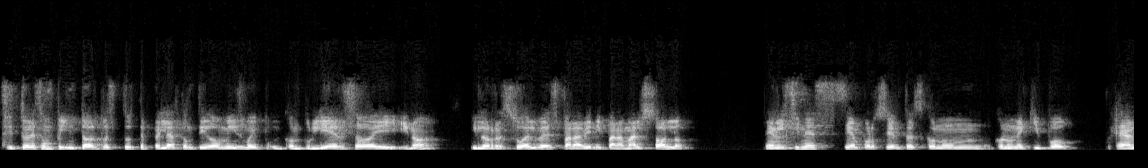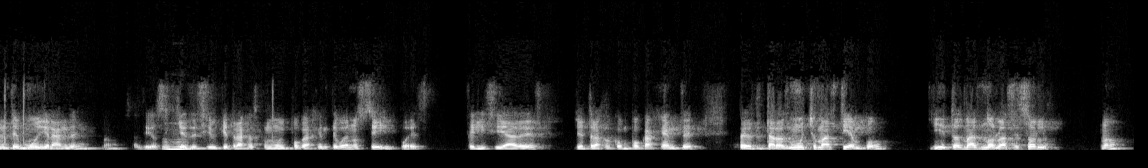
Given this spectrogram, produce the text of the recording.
si tú eres un pintor, pues tú te peleas contigo mismo y, con tu lienzo y, y, ¿no? Y lo resuelves para bien y para mal solo. En el cine es 100% es con un, con un equipo generalmente muy grande, ¿no? O sea, digo, si uh -huh. quieres decir que trabajas con muy poca gente, bueno, sí, pues felicidades, yo trabajo con poca gente, pero te tardas mucho más tiempo y entonces más no lo haces solo, ¿no?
